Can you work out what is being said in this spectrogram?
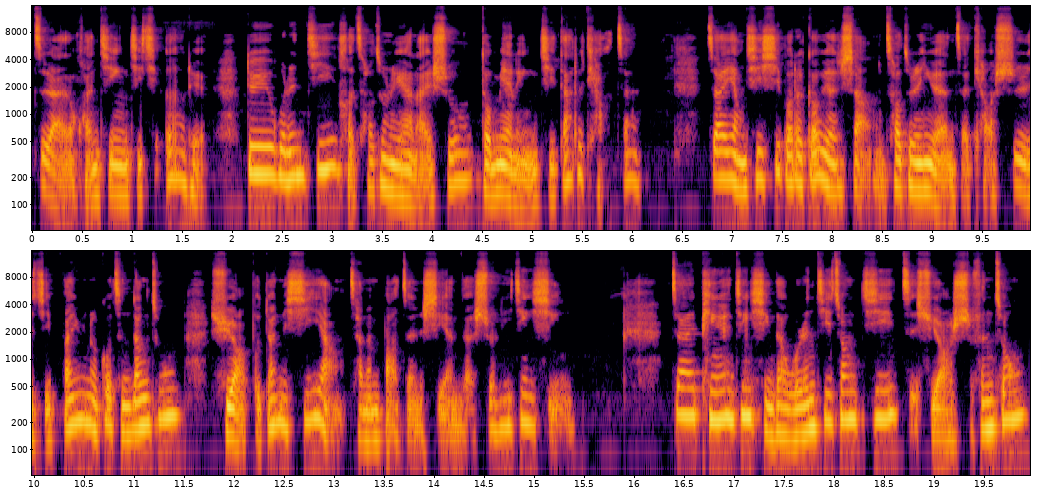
自然环境极其恶劣，对于无人机和操纵人员来说都面临极大的挑战。在氧气稀薄的高原上，操作人员在调试及搬运的过程当中，需要不断的吸氧，才能保证实验的顺利进行。在平原进行的无人机装机只需要十分钟，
